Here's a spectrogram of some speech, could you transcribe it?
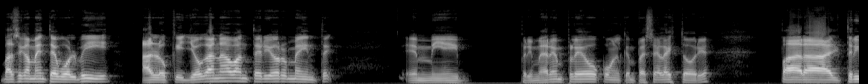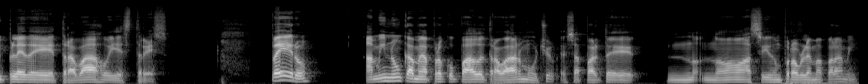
Básicamente volví a lo que yo ganaba anteriormente en mi primer empleo con el que empecé la historia para el triple de trabajo y estrés. Pero a mí nunca me ha preocupado el trabajar mucho. Esa parte no, ha sido un problema para mí.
